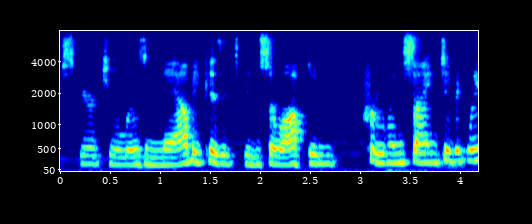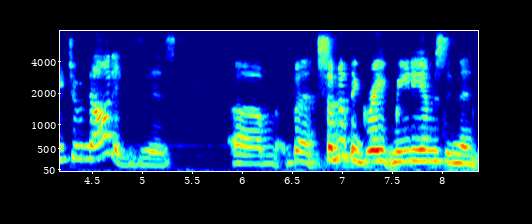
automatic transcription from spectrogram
spiritualism now because it's been so often proven scientifically to not exist. Um, but some of the great mediums in the,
